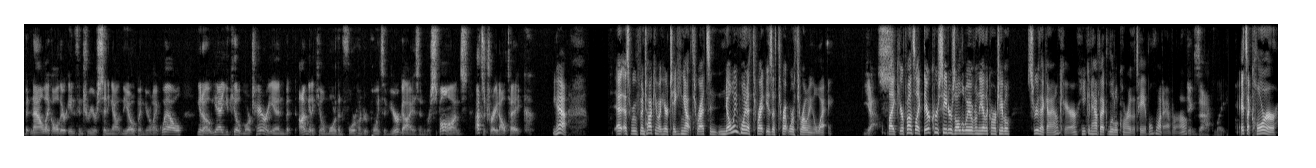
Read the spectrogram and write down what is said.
but now like all their infantry are sitting out in the open. You're like, well, you know, yeah, you killed Mortarion, but I'm going to kill more than 400 points of your guys in response. That's a trade I'll take. Yeah. As we've been talking about here, taking out threats and knowing when a threat is a threat worth throwing away. Yes. Like your opponent's like, they're crusaders all the way over on the other corner table. Screw that guy, I don't care. He can have that little corner of the table, whatever. exactly. It's a corner.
